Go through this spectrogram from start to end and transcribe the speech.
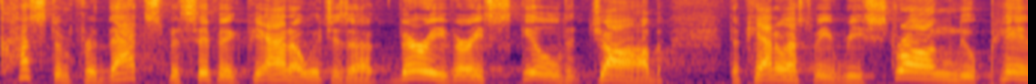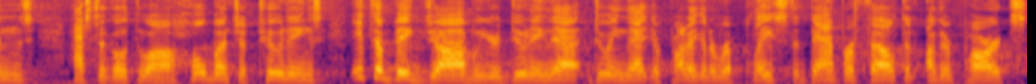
custom for that specific piano, which is a very, very skilled job. The piano has to be restrung, new pins, has to go through a whole bunch of tunings. It's a big job when you're doing that. Doing that, you're probably going to replace the damper felt and other parts.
